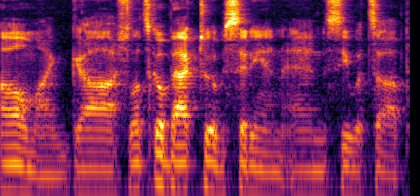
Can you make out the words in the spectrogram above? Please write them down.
Oh my gosh. Let's go back to Obsidian and see what's up.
